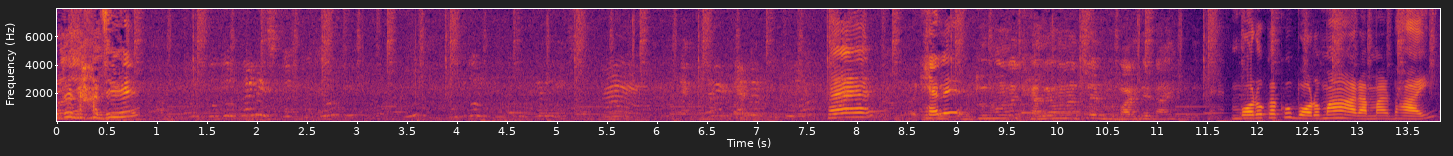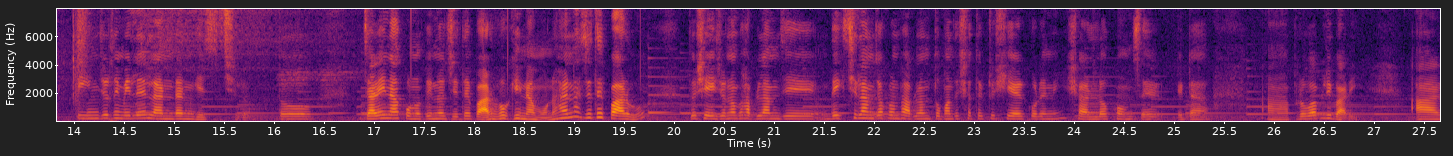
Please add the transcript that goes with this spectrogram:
উঠে যায়, খেলে। বড় কাকু বড় মা আর আমার ভাই তিনজনে মিলে লন্ডন গেছিল তো জানি না কোনোদিনও যেতে পারব কি না মনে হয় না যেতে পারব। তো সেই জন্য ভাবলাম যে দেখছিলাম যখন ভাবলাম তোমাদের সাথে একটু শেয়ার করে নিই। শার্লক হোমসের এটা প্রবাবলি বাড়ি। আর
